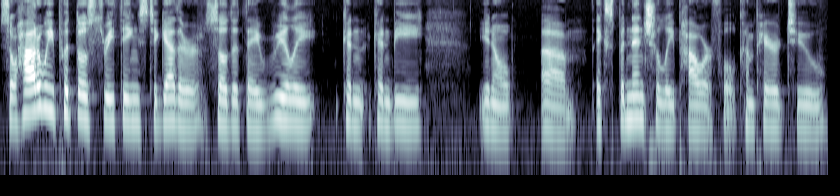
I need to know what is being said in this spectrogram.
So how do we put those three things together so that they really can can be, you know, um, exponentially powerful compared to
